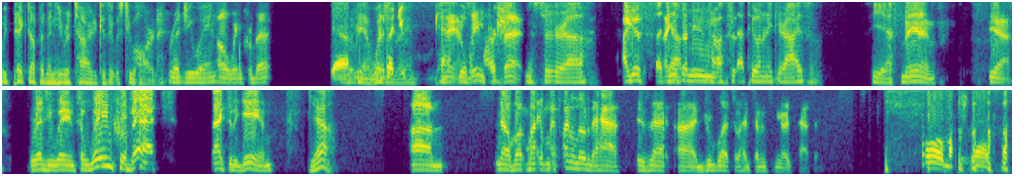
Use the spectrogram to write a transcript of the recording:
we picked up and then he retired because it was too hard? Reggie Wayne, Oh, Wayne Chrebet. Yeah, yeah, Reggie Reggie- Wayne. Cassius Wayne Marsh, Chrebet. Mister uh, I guess. Let I guess down that means tattoo underneath your eyes. Yes, man. Yeah, Reggie Wayne. So Wayne Chrebet, back to the game. Yeah. Um, no, but my, my final note of the half is that uh, Drew Bledsoe had 17 yards passing. Oh my god.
